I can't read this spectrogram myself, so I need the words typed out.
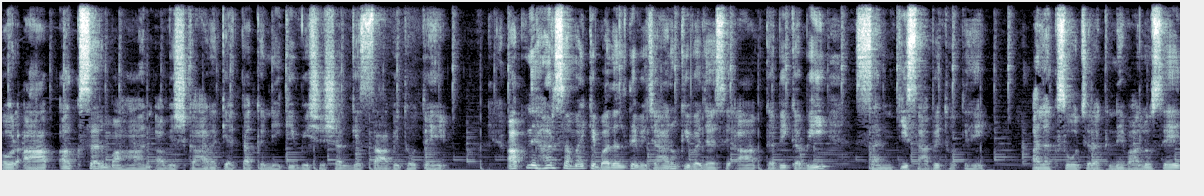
और आप अक्सर महान आविष्कारक या तकनीकी विशेषज्ञ साबित होते हैं। अपने हर समय के बदलते विचारों की वजह से आप कभी कभी सनकी साबित होते हैं। अलग सोच रखने वालों से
